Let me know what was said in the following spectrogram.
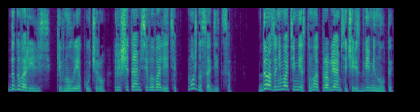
«Договорились», — кивнула я кучеру. «Рассчитаемся в Ивалете. Можно садиться?» «Да, занимайте место, мы отправляемся через две минуты».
